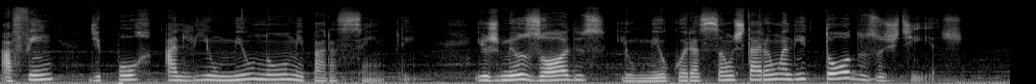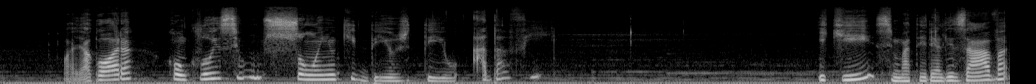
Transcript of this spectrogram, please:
a fim de pôr ali o meu nome para sempre. E os meus olhos e o meu coração estarão ali todos os dias. Olha, agora conclui-se um sonho que Deus deu a Davi e que se materializava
